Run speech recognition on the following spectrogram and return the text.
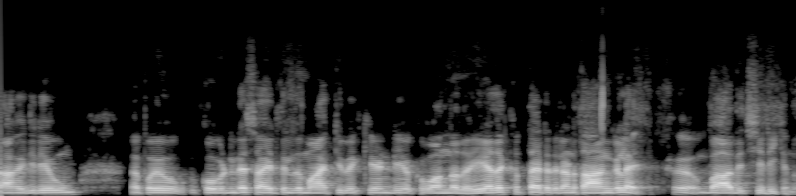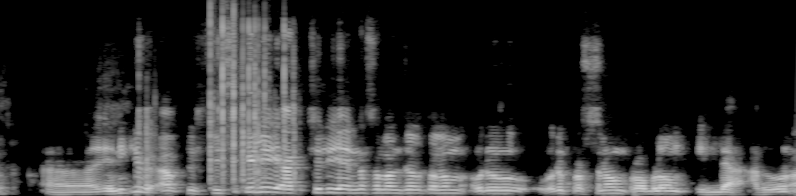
സാഹചര്യവും ഇപ്പോൾ കോവിഡിന്റെ സാഹചര്യത്തിൽ ഇത് മാറ്റിവെക്കേണ്ടിയൊക്കെ വന്നത് ഏതൊക്കെ തരത്തിലാണ് താങ്കളെ ബാധിച്ചിരിക്കുന്നത്? എനിക്ക് ഫിസിക്കലി ആക്ച്വലി എന്നെ സംബന്ധിച്ചിടത്തോളം ഒരു ഒരു പ്രശ്നവും പ്രോബ്ലവും ഇല്ല. അതുകൊണ്ട്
